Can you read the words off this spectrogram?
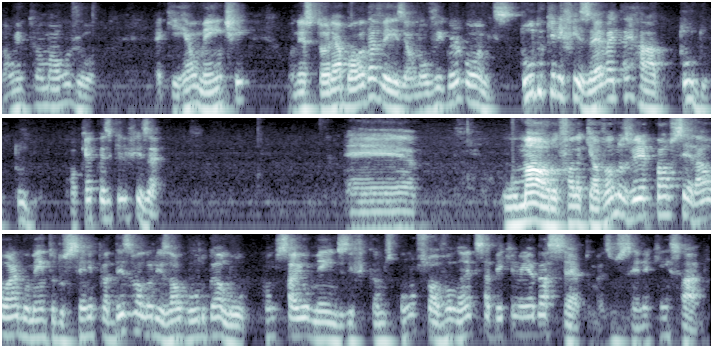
Não entrou mal no jogo. É que realmente o Nestor é a bola da vez, é o novo Igor Gomes. Tudo que ele fizer vai estar errado. Tudo, tudo. Qualquer coisa que ele fizer. É... O Mauro fala aqui, ó, vamos ver qual será o argumento do Ceni para desvalorizar o gol do Galo. Quando saiu o Mendes e ficamos com um só volante, sabia que não ia dar certo, mas o Ceni é quem sabe.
